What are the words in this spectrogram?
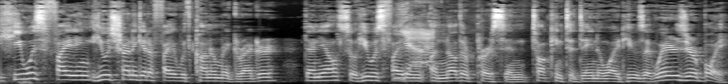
he was fighting. He was trying to get a fight with Conor McGregor, Danielle. So he was fighting Yeah. another person, talking to Dana White. He was like, "Where's your boy?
